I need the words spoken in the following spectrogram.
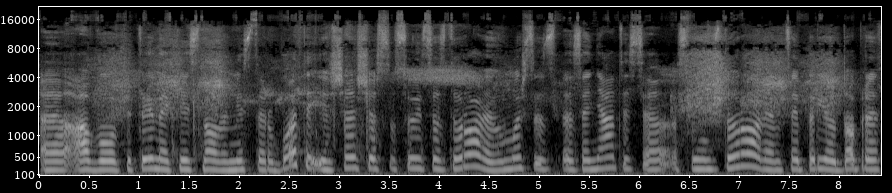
або піти на якесь нове місце роботи. І ще що стосується здоров'я, ви можете зайнятися своїм здоров'ям. Цей період добре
